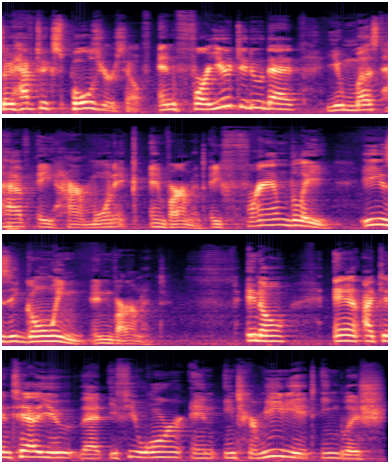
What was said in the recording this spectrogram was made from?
So you have to expose yourself. And for you to do that, you must have a harmonic environment, a friendly, easygoing environment. You know, and I can tell you that if you are an intermediate English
